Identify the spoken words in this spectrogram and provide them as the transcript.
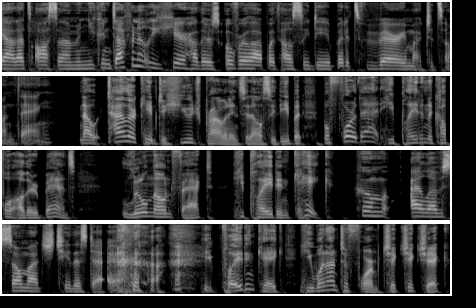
Yeah, that's awesome. And you can definitely hear how there's overlap with LCD, but it's very much its own thing. Now, Tyler came to huge prominence in LCD, but before that, he played in a couple other bands. Little known fact, he played in Cake. Whom I love so much to this day. he played in Cake. He went on to form Chick Chick Chick,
